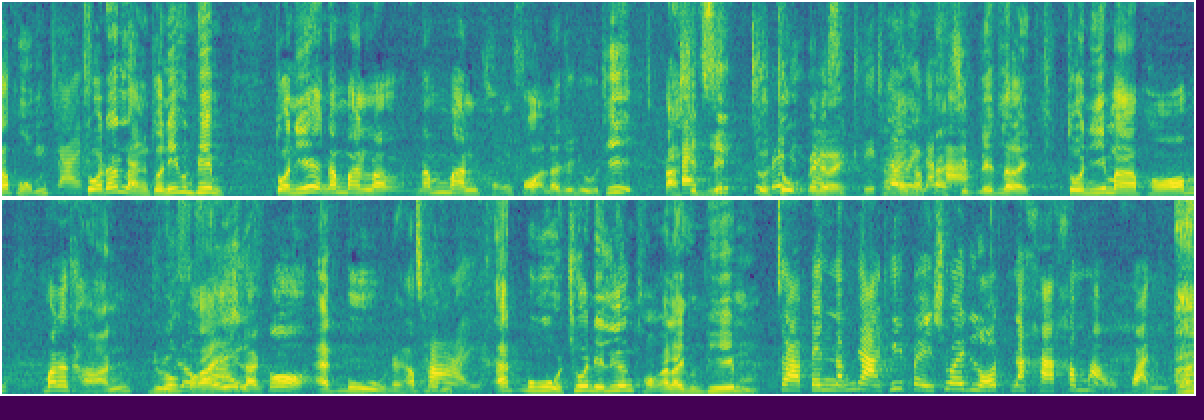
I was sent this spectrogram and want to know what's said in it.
ครับผม ได้ค่ะตัวด้านหลังตัวนี้คุณพิมพ์ ตัวนี้น้ำมันเราน้ำมันของฟอร์ดเราจะอยู่ที่ 80ลิตรจุได้จุถึงๆไปเลย80ลิตรใช่ครับ เลยนะคะ 80 ลิตรเลย ตัวนี้มาพร้อม มาตรฐานยูโรไฟ Euro แล้วก็แอดบูนะครับผมใช่ค่ะ แอดบูช่วยในเรื่องของอะไรคุณพิมพ์ จะเป็นน้ำยาที่ไปช่วยลดนะคะเขม่าวควันตัว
